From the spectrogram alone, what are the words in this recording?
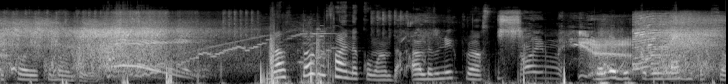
такою командою. У нас теж файна команда, але в них просто би переваги та все.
